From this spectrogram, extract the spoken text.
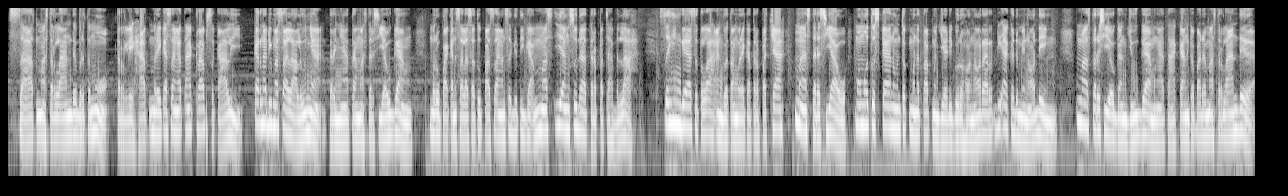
Saat Master Lande bertemu, terlihat mereka sangat akrab sekali. Karena di masa lalunya, ternyata Master Xiaogang merupakan salah satu pasangan segitiga emas yang sudah terpecah belah. Sehingga setelah anggota mereka terpecah, Master Xiao memutuskan untuk menetap menjadi guru honorer di Akademi Noding. Master Xiaogang juga mengatakan kepada Master Lande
